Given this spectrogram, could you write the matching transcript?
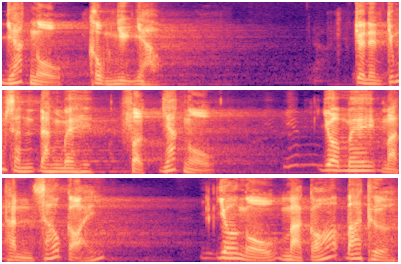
giác ngộ không như nhau. Cho nên chúng sanh đang mê phật giác ngộ do mê mà thành sáu cõi, do ngộ mà có ba thừa.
